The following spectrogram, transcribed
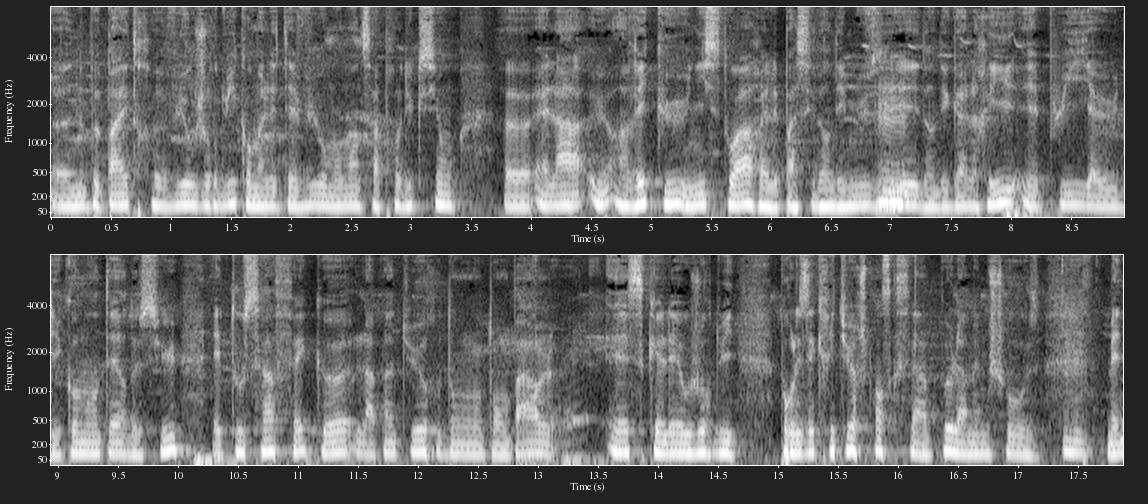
euh, ne peut pas être vue aujourd'hui comme elle était vue au moment de sa production. Euh, elle a eu un vécu, une histoire, elle est passée dans des musées, dans des galeries, et puis il y a eu des commentaires dessus, et tout ça fait que la peinture dont on parle est ce qu'elle est aujourd'hui. Pour les écritures, je pense que c'est un peu la même chose. Mhm. Mais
